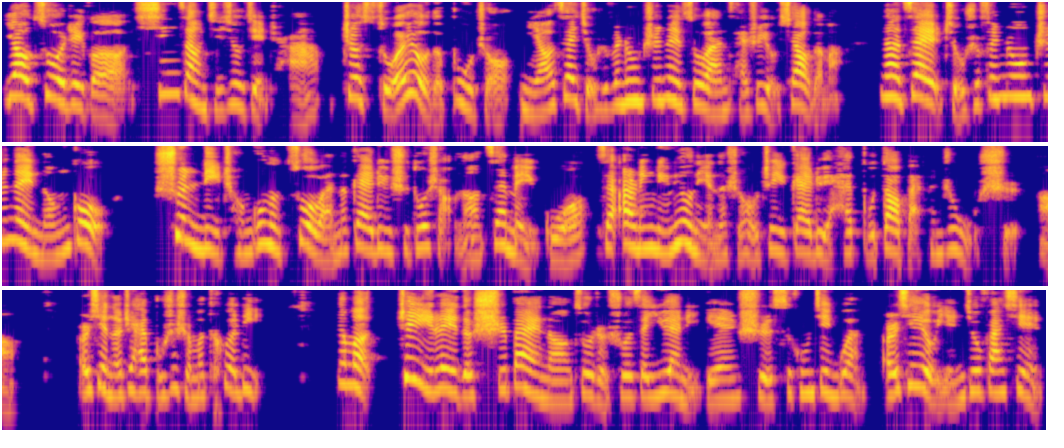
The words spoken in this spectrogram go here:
要做这个心脏急救检查，这所有的步骤你要在九十分钟之内做完才是有效的嘛？那在九十分钟之内能够顺利成功的做完的概率是多少呢？在美国，在二零零六年的时候，这一概率还不到百分之五十啊，而且呢，这还不是什么特例。那么这一类的失败呢？作者说在医院里边是司空见惯，而且有研究发现，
